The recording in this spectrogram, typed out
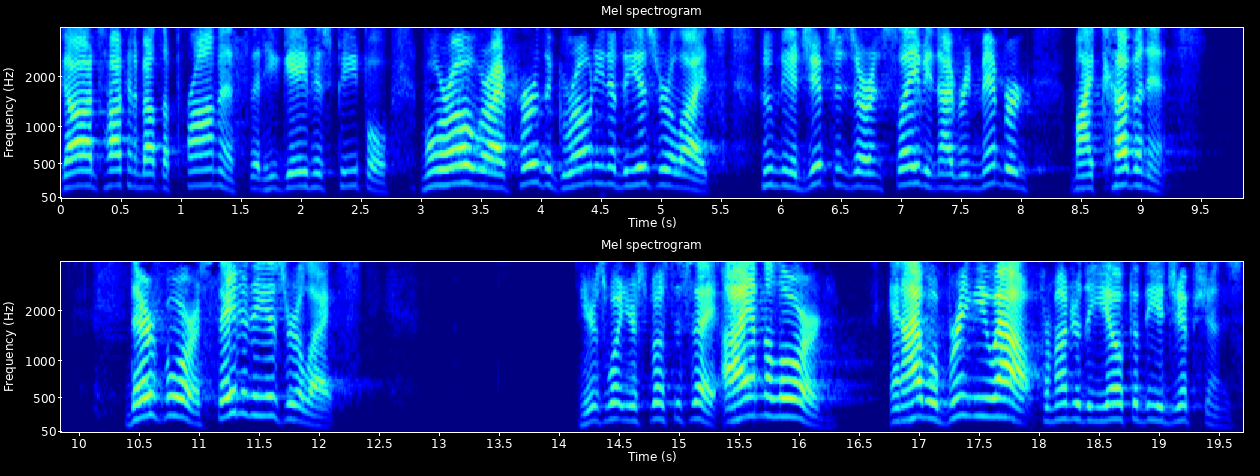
God talking about the promise that He gave His people. Moreover, I've heard the groaning of the Israelites, whom the Egyptians are enslaving. I've remembered my covenant. Therefore, say to the Israelites, here's what you're supposed to say I am the Lord, and I will bring you out from under the yoke of the Egyptians.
